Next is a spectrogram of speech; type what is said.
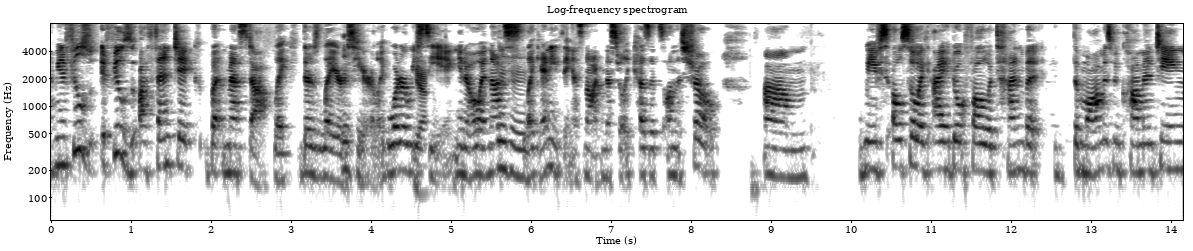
I mean, it feels it feels authentic but messed up. Like there's layers mm-hmm. here. Like what are we yeah. seeing? You know, and that's mm-hmm. like anything. It's not necessarily because it's on the show. Um, we've also I, I, don't follow a ton, but the mom has been commenting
